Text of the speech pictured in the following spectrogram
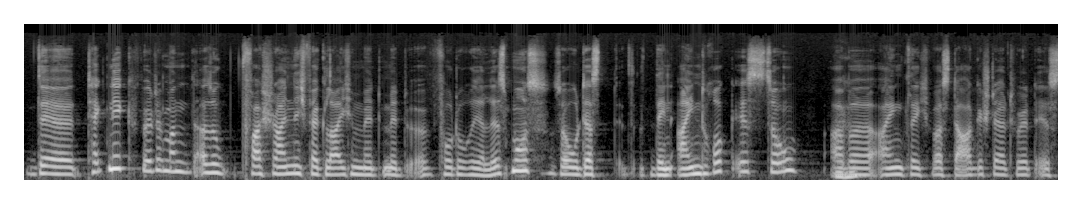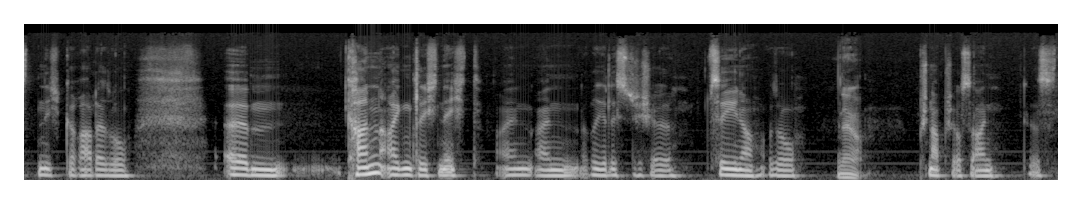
der Technik würde man also wahrscheinlich vergleichen mit, mit äh, Fotorealismus, so dass den Eindruck ist so, aber mhm. eigentlich was dargestellt wird, ist nicht gerade so. Ähm, kann eigentlich nicht ein, ein realistische Szene, also ja. Schnappschuss sein. Das,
